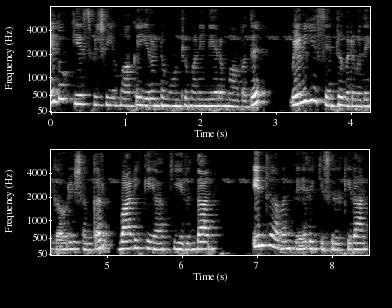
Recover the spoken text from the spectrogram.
ஏதோ கேஸ் விஷயமாக இரண்டு மூன்று மணி நேரமாவது வெளியே சென்று வருவதை கௌரி சங்கர் வாடிக்கையாக்கி இருந்தான் இன்று அவன் வேலைக்கு செல்கிறான்.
